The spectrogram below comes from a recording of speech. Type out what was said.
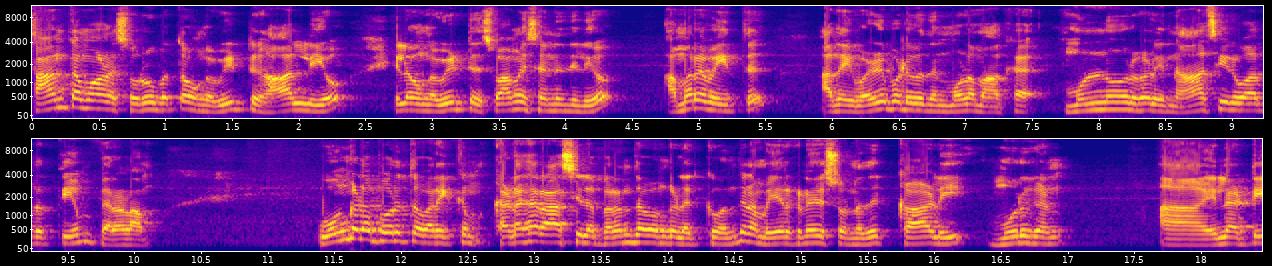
சாந்தமான ஸ்வரூபத்தை உங்கள் வீட்டு ஹால்லையோ இல்லை உங்கள் வீட்டு சுவாமி சன்னதியிலையோ அமர வைத்து அதை வழிபடுவதன் மூலமாக முன்னோர்களின் ஆசீர்வாதத்தையும் பெறலாம். உங்களை பொறுத்த வரைக்கும் கடகராசியில் பிறந்தவங்களுக்கு வந்து நம்ம ஏற்கனவே சொன்னது காளி முருகன் இல்லாட்டி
